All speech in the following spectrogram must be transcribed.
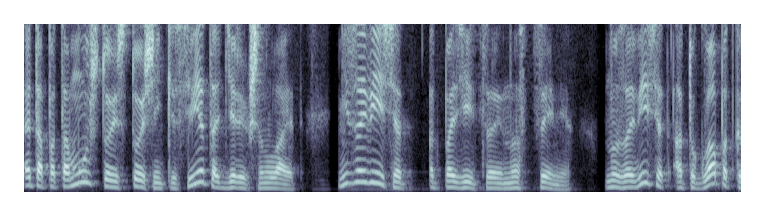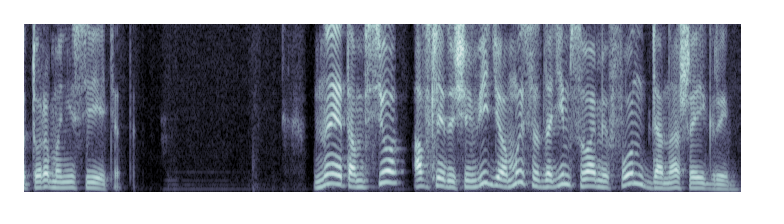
Это потому, что источники света Direction Light не зависят от позиции на сцене, но зависят от угла, под которым они светят. На этом все, а в следующем видео мы создадим с вами фон для нашей игры.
